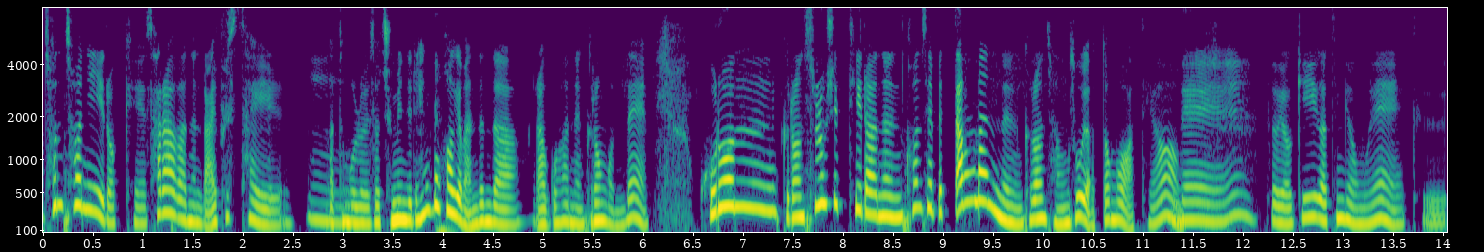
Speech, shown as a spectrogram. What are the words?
천천히 이렇게 살아가는 라이프 스타일 같은 음. 걸로 해서 주민들이 행복하게 만든다라고 하는 그런 건데 그런 그런 슬로시티라는 컨셉에 딱 맞는 그런 장소였던 것 같아요. 네. 그래서 여기 같은 경우에 그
